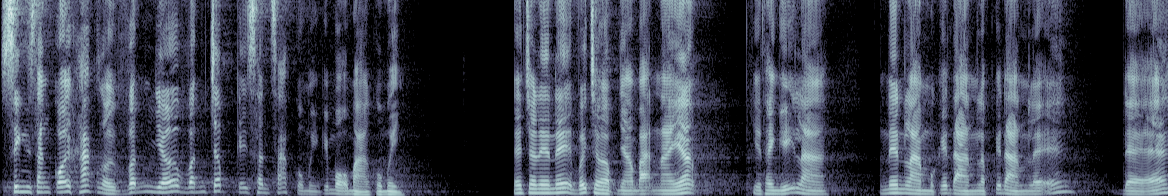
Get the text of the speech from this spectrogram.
sinh sang cõi khác rồi vẫn nhớ vẫn chấp cái sân xác của mình cái mộ mả của mình. Nên cho nên ấy, với trường hợp nhà bạn này á, thì thầy nghĩ là nên làm một cái đàn lập cái đàn lễ để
